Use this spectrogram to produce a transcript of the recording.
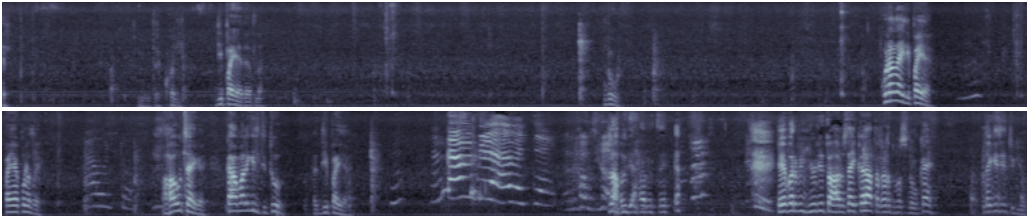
धर तर खोल दी पाया त्यातला बघू. कुणा नाही ती? पाया. पाया कोणाच आहे? हाऊच आहे काय? कामाला गेली तू? दी पाया. राहू दे हारूच आहे. हे बरं मी घेऊन येतो. हारू सायकल आता रडत बसलो काय? लगेच येतो घेऊन.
